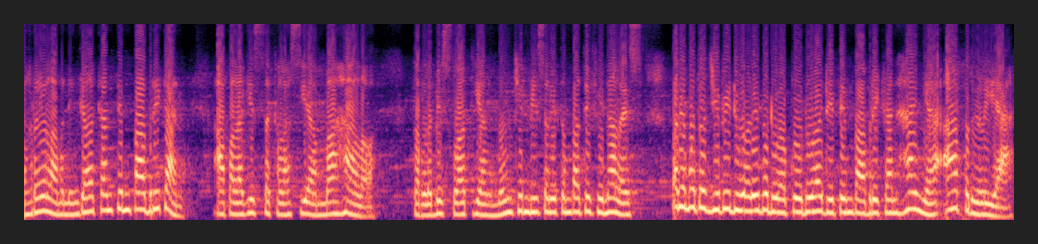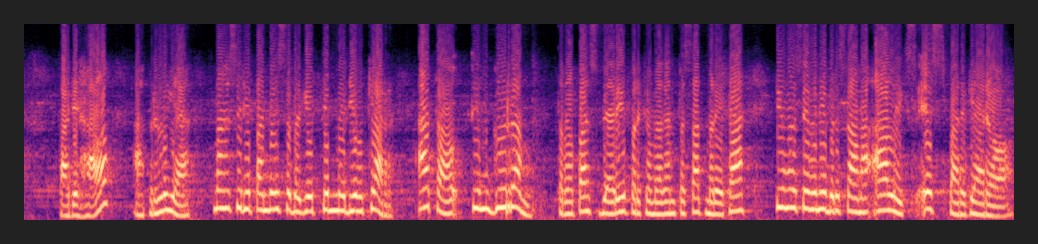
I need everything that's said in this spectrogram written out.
yang rela meninggalkan tim pabrikan, apalagi sekelas Yamaha loh. Terlebih slot yang mungkin bisa ditempati finalis pada MotoGP 2022 di tim pabrikan hanya Aprilia. Padahal Aprilia masih dipandang sebagai tim mediocre atau tim guram terlepas dari perkembangan pesat mereka di musim ini bersama Alex Espargaro.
